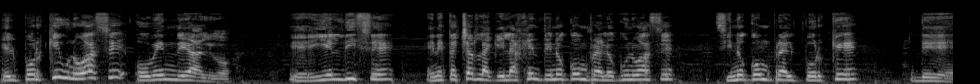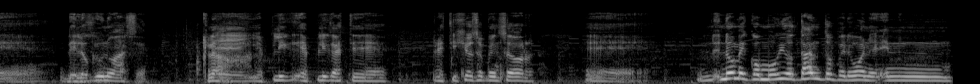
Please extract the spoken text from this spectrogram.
el por qué uno hace o vende algo. Eh, y él dice en esta charla que la gente no compra lo que uno hace, sino compra el porqué de, de lo que uno hace. Claro. Eh, y explica, explica este prestigioso pensador. eh, no me conmovió tanto, pero bueno, en,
